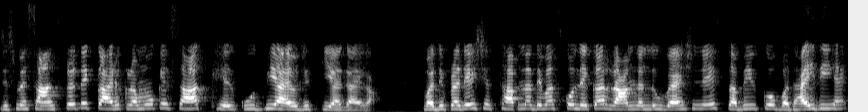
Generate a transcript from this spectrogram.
जिसमें सांस्कृतिक कार्यक्रमों के साथ खेलकूद भी आयोजित किया जाएगा। मध्य प्रदेश स्थापना दिवस को लेकर रामलल्लू वैश्य ने सभी को बधाई दी है।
